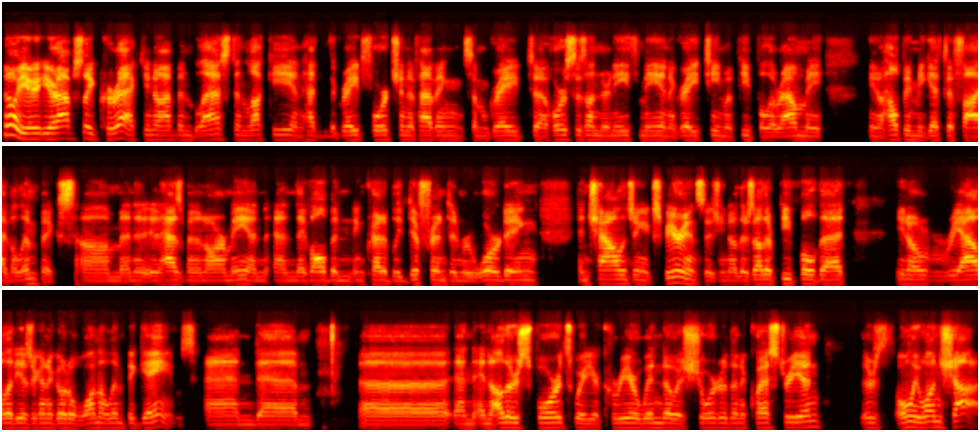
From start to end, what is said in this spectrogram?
No, you're you're absolutely correct. You know, I've been blessed and lucky, and had the great fortune of having some great uh, horses underneath me and a great team of people around me. You know, helping me get to five Olympics, um, and it, it, has been an army, and and they've all been incredibly different and rewarding and challenging experiences. You know, there's other people that, you know, reality is are going to go to one Olympic Games, and um, uh, and and other sports where your career window is shorter than equestrian there's only one shot.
